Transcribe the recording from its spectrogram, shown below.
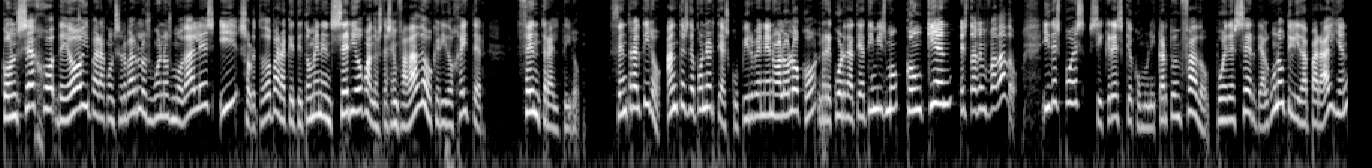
consejo de hoy para conservar los buenos modales y sobre todo para que te tomen en serio cuando estés enfadado, querido hater. Centra el tiro. Centra el tiro. Antes de ponerte a escupir veneno a lo loco, recuérdate a ti mismo con quién estás enfadado. Y después, si crees que comunicar tu enfado puede ser de alguna utilidad para alguien,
